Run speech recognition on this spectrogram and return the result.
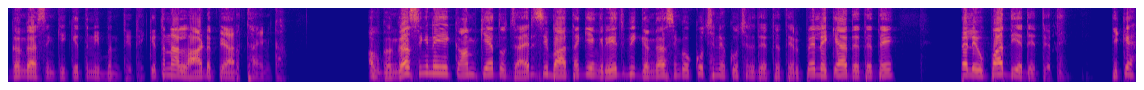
गंगा सिंह की कितनी बनती थी, कितना लाड प्यार था इनका। अब गंगा सिंह ने ये काम किया तो ज़ाहिर सी बात है कि अंग्रेज़ भी गंगा सिंह को कुछ न कुछ देते थे पहले क्या देते थे? पहले उपाधि देते थे, ठीक है?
